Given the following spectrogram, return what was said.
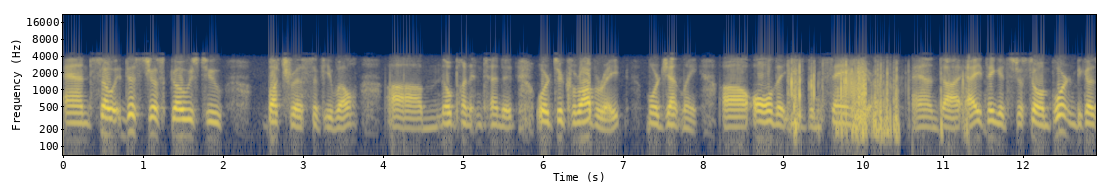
And so this just goes to buttress, if you will, um, no pun intended, or to corroborate more gently uh, all that you've been saying here. And uh, I think it's just so important because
